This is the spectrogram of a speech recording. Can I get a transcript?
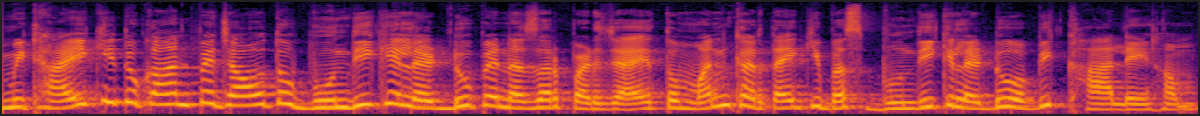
मिठाई की दुकान पे जाओ तो बूंदी के लड्डू पे नज़र पड़ जाए तो मन करता है कि बस बूंदी के लड्डू अभी खा लें हम।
